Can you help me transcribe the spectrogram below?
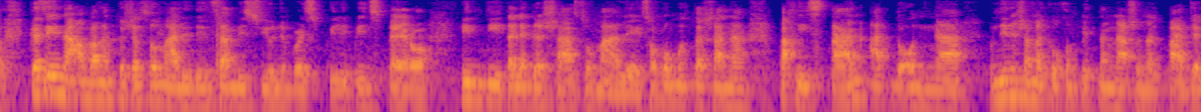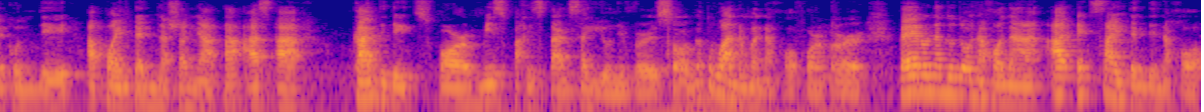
Kasi inaabangan ko siya sumali din sa Miss Universe Philippines pero hindi talaga siya sumali. So pumunta siya ng Pakistan at doon nga hindi na siya magkukumpit ng national pageant kundi appointed na siya yata as a candidates for Miss Pakistan sa universe. So, natuwa naman ako for her. Pero nandoon ako na ah, excited din ako.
